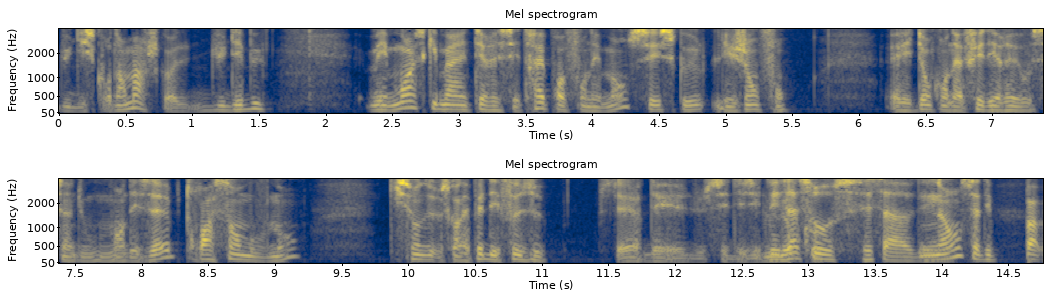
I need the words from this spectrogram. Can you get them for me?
du discours d'En Marche, quoi, du début. Mais moi, ce qui m'a intéressé très profondément, c'est ce que les gens font. Et donc, on a fédéré au sein du mouvement des ZEB 300 mouvements qui sont ce qu'on appelle des faiseux. C'est-à-dire des, c'est des élus Des assos, c'est ça Non, ça n'est pas,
